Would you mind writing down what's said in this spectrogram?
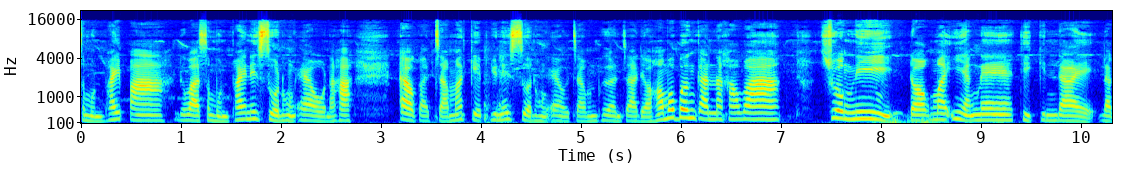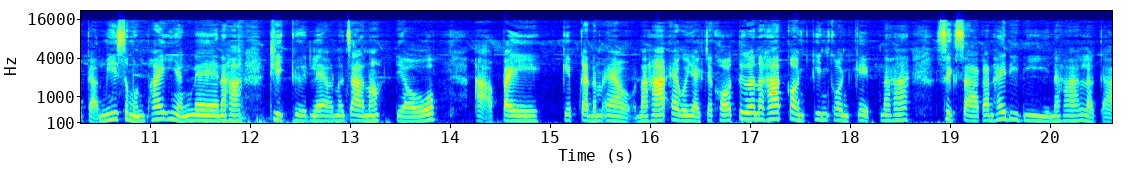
สมุนไพรปลาหรือว่าสมุนไพรในสวนของแอลนะคะแอลก็จะมาเก็บอยู่ในสวนของแอลจ้าเพื่อนๆจ้าเดี๋ยวเรามาเบิ่งกันนะคะว่า ช่วงนี้ดอกไม้อีหยังแน่ที่กินได้แล้วก็มีสมุนไพรอีหยังแน่นะคะ ที่เกิดแล้วนะจ๊ะเนาะเดี๋ยวไปเก็บกันน้ำแอลนะคะแอลก็อยากจะขอเตือนนะคะ ก่อนกินก่อนเก็บนะคะ ศึกษากันให้ดีๆนะคะแล้วก็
